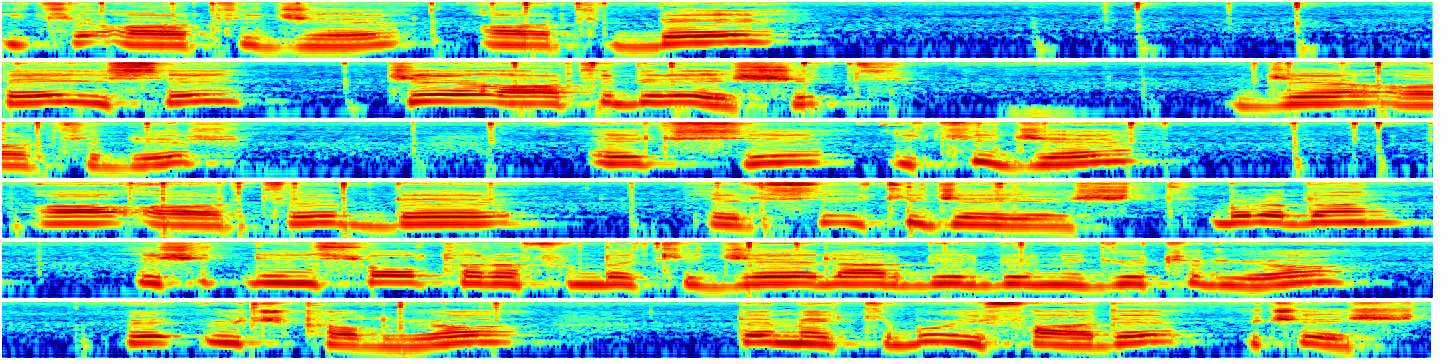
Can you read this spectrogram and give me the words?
2 artı C artı B. B ise C artı 1'e eşit. C artı 1 eksi 2C A artı B eksi 2C'ye eşit. Buradan eşitliğin sol tarafındaki C'ler birbirini götürüyor ve 3 kalıyor. Demek ki bu ifade 3'e eşit.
